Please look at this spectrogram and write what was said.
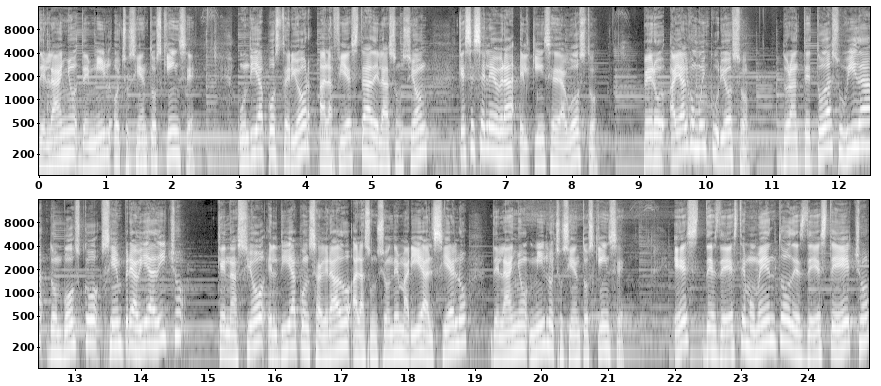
del año de 1815, un día posterior a la fiesta de la Asunción que se celebra el 15 de agosto. Pero hay algo muy curioso. Durante toda su vida, Don Bosco siempre había dicho que nació el día consagrado a la Asunción de María al cielo del año 1815. Es desde este momento, desde este hecho,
